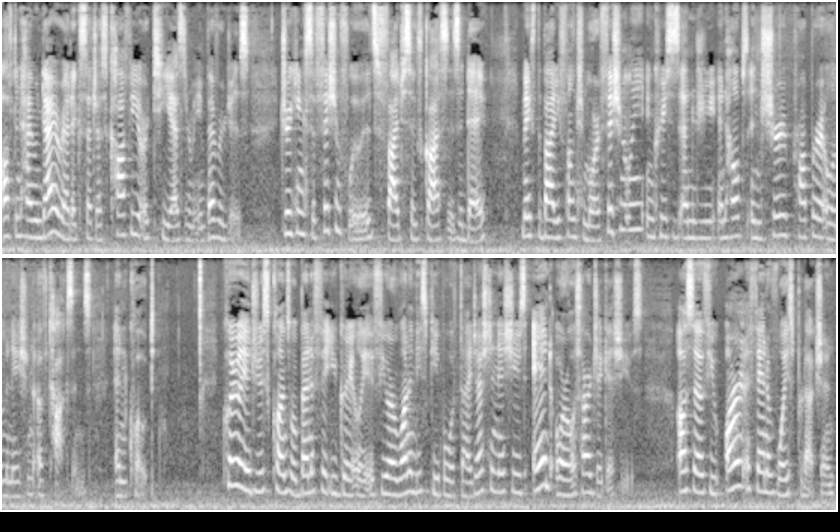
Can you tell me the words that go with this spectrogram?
often having diuretics such as coffee or tea as their main beverages. Drinking sufficient fluids, 5 to 6 glasses a day, makes the body function more efficiently, increases energy, and helps ensure proper elimination of toxins. End quote. Clearly, a juice cleanse will benefit you greatly if you are one of these people with digestion issues and or lethargic issues. Also, if you aren't a fan of waste production,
